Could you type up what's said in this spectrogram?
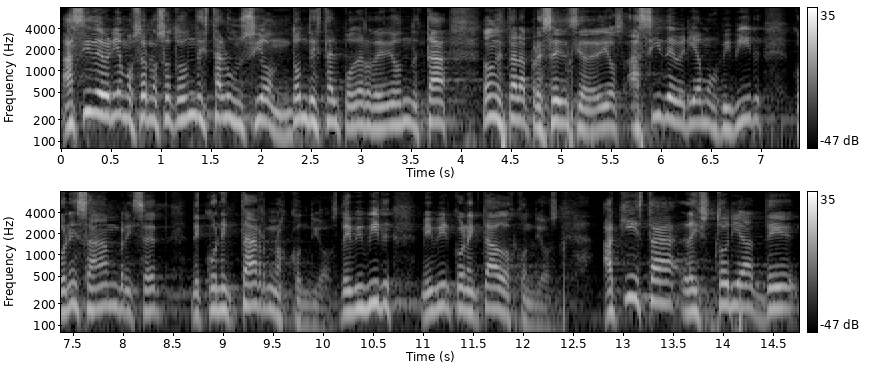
Así deberíamos ser nosotros. ¿Dónde está la unción? ¿Dónde está el poder de Dios? ¿Dónde está, dónde está la presencia de Dios? Así deberíamos vivir con esa hambre y sed de conectarnos con Dios, de vivir, vivir conectados con Dios. Aquí está la historia de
